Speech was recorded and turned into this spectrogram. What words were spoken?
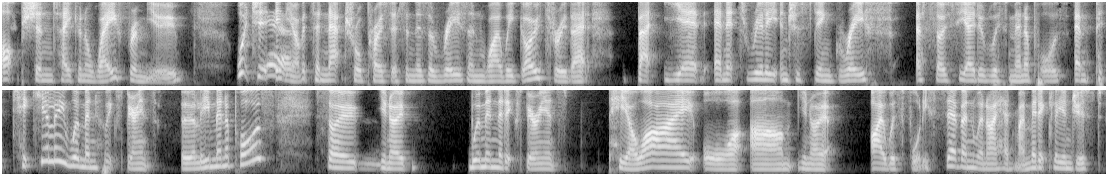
option taken away from you, which yeah. you know it's a natural process, and there's a reason why we go through that. But yet, and it's really interesting grief associated with menopause, and particularly women who experience early menopause. So mm. you know, women that experience POI or um, you know, I was 47 when I had my medically induced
